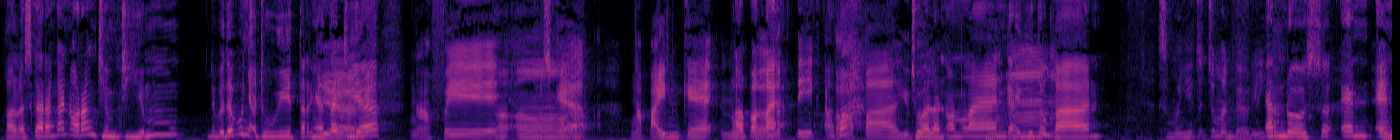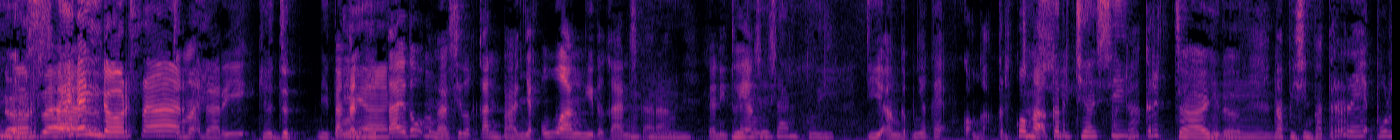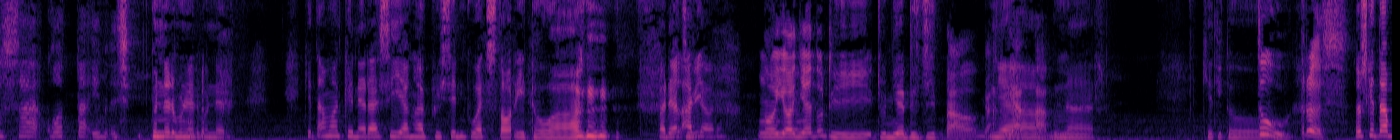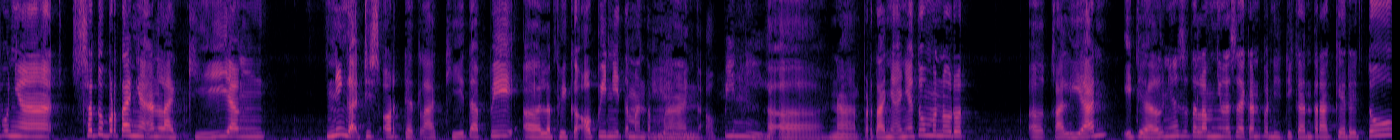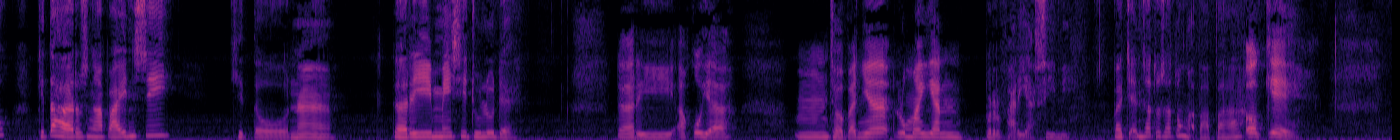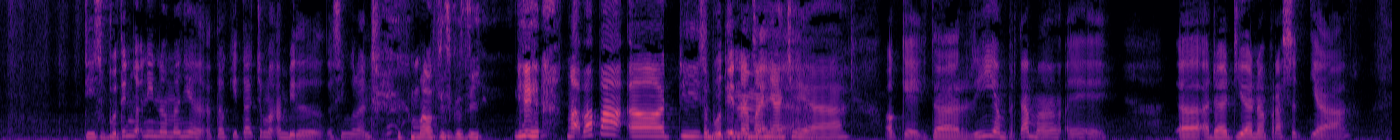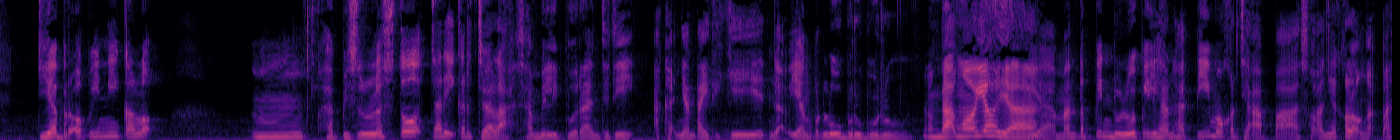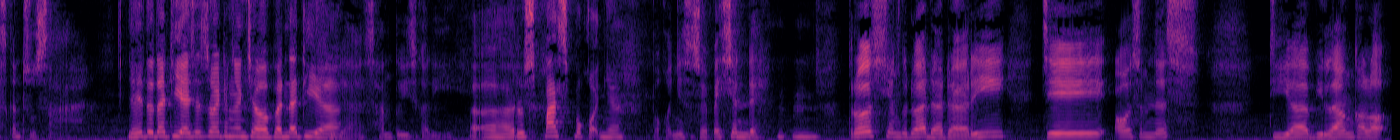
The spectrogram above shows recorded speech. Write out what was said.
Kalau sekarang kan orang diem-diem tiba-tiba punya duit ternyata Iya, dia ngafe, Heeh. terus kayak ngapain kek, Apa eh, kayak- ngetik atau apa? apa gitu. jualan online kayak gitu kan. Semuanya itu cuma dari endorse en, endorse. Endorser. endorser. Cuma dari gadget di tangan Iya. kita itu menghasilkan banyak uang gitu kan sekarang. Dan itu yang santuy. dianggapnya kayak kok nggak kerja kok nggak kerja sih? Padahal kerja gitu. Ngabisin baterai pulsa kuota ya nggak sih? Bener bener bener. Kita mah generasi yang habisin buat story doang. Padahal Jadi, ada orang. ngoyonya tuh di dunia digital nggak ya kelihatan. bener gitu tuh terus terus kita punya satu pertanyaan lagi yang ini nggak disordered lagi tapi eh, lebih ke opini Iya, teman-teman minta opini gitu. Heeh. Nah, pertanyaannya tuh menurut eh, kalian idealnya setelah menyelesaikan pendidikan terakhir itu kita harus ngapain sih? Gitu. Nah, dari Messi dulu deh. dari aku ya hmm, jawabannya lumayan bervariasi nih Bacain satu-satu nggak apa-apa. oke disebutin nggak nih namanya atau kita cuma ambil kesimpulan malah diskusi nggak apa-apa eh, disebutin Sebutin aja namanya ya. aja ya. Oke, dari yang pertama, eh, eh, eh, ada Diana Prasetya. Dia beropini kalau hmm, habis lulus tuh cari kerja lah sambil liburan. Jadi agak nyantai dikit, nggak yang perlu buru-buru. Nggak ngoyoh ya. Iya, mantepin dulu pilihan hati mau kerja apa. Soalnya kalau nggak pas kan susah. Ya itu tadi ya sesuai dengan jawaban tadi ya. Iya, santuy sekali. Eh, harus pas pokoknya. Pokoknya sesuai passion deh. Mm-mm. Terus yang kedua ada dari J Awesomeness. Dia bilang kalau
